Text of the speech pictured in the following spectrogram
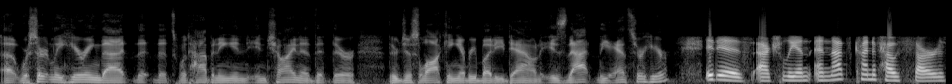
uh, we're certainly hearing that, that that's what's happening in, in China that they're they're just locking everybody down. Is that the answer here? It is actually, and and that's kind of how SARS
